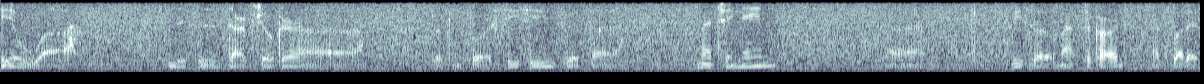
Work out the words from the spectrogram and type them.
Yo,、uh, oh, this is Dark Joker.、Uh, looking for CCs with、uh, matching names.、Uh, Visa, MasterCard, that's about it.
